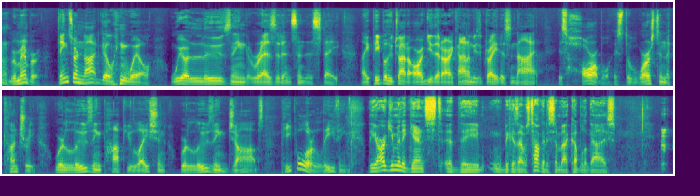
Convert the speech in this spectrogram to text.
Remember, things are not going well. We are losing residents in this state. Like people who try to argue that our economy is great, it's not. It's horrible. It's the worst in the country. We're losing population. We're losing jobs. People are leaving. The argument against uh, the because I was talking to somebody, a couple of guys,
